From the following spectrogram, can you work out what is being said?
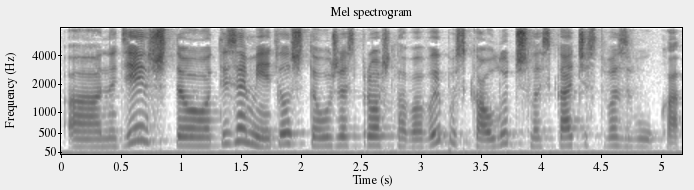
А, надеюсь, что ты заметил, что уже с прошлого выпуска улучшилось качество звука.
